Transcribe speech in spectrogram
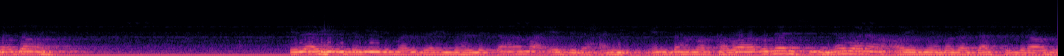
غذائیں الہی دلیل مرضی محلتا اجل حنیف ان بہما قواب نرسی. نورا آئینے مگر دست دراز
